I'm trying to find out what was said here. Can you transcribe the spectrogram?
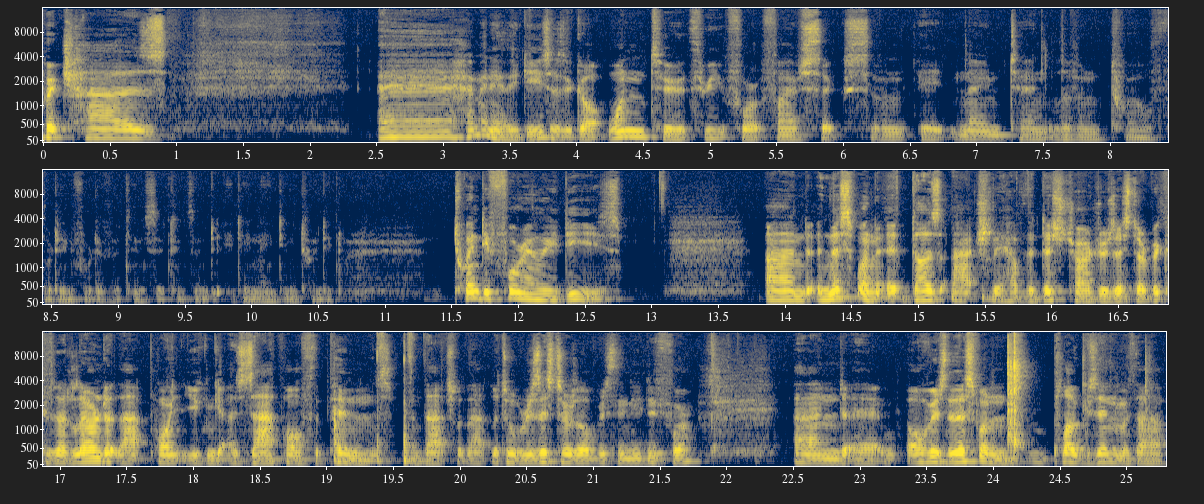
which has uh, how many LEDs has it got? 1, 2, 3, 4, 5, 6, 7, 8, 9, 10, 11, 12, 13, 14, 15, 16, 17, 18, 19, 20, 24 LEDs. And in this one it does actually have the discharge resistor because I'd learned at that point you can get a zap off the pins and that's what that little resistor is obviously needed for and uh, obviously this one plugs in with a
